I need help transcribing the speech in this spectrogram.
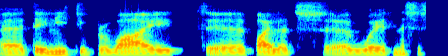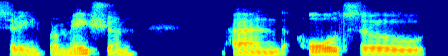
Uh, they need to provide pilots uh, with necessary information and also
